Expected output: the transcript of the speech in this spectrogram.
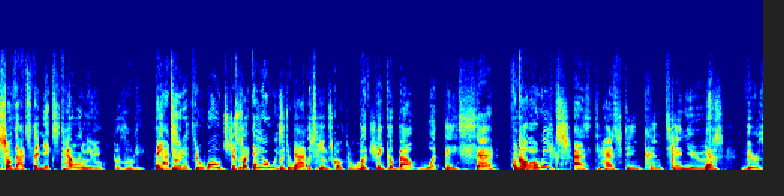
So that's the Knicks telling you. But Loogie, They that's- did it through Woj, just but- like they always do. All the teams go through Woj. But think about what they said. A couple Woj. weeks. As testing continues, there's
